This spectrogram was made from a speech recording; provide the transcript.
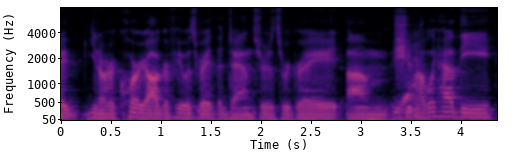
I, you know, her choreography was great. The dancers were great. Um, she Yeah. probably had the,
